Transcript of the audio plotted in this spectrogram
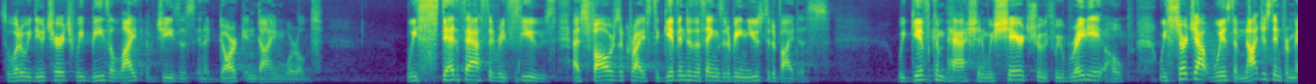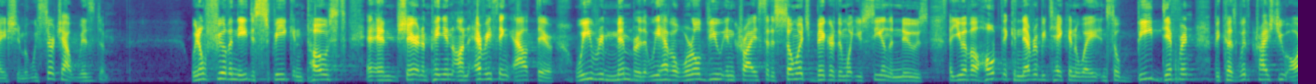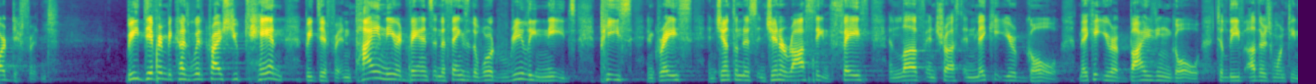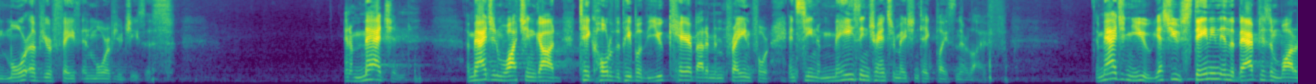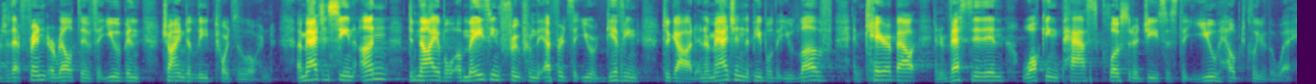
So, what do we do, church? We be the light of Jesus in a dark and dying world. We steadfastly refuse, as followers of Christ, to give into the things that are being used to divide us. We give compassion, we share truth, we radiate hope, we search out wisdom, not just information, but we search out wisdom. We don't feel the need to speak and post and, share an opinion on everything out there. We remember that we have a worldview in Christ that is so much bigger than what you see on the news, that you have a hope that can never be taken away. And so be different because with Christ you are different. Be different because with Christ you can be different and pioneer advance in the things that the world really needs peace and grace and gentleness and generosity and faith and love and trust and make it your goal. Make it your abiding goal to leave others wanting more of your faith and more of your Jesus. And imagine, imagine watching God take hold of the people that you care about Him and praying for and seeing amazing transformation take place in their life. Imagine you, yes, you standing in the baptism waters with that friend or relative that you have been trying to lead towards the Lord. Imagine seeing undeniable, amazing fruit from the efforts that you are giving to God. And imagine the people that you love and care about and invested in walking paths closer to Jesus that you helped clear the way.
